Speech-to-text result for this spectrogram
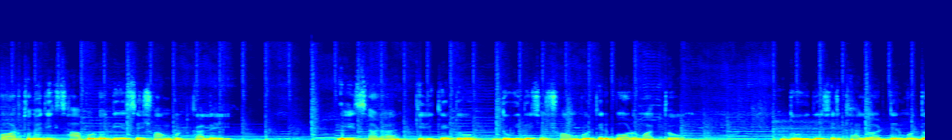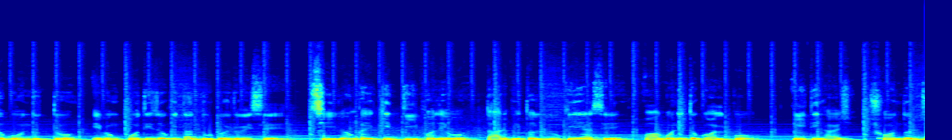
অর্থনৈতিক সাপোর্টও দিয়েছে সংকটকালে। এছাড়া ক্রিকেটও দুই দেশের সম্পর্কের বড় মাধ্যম। দুই দেশের খেলোয়াড়দের মধ্যে বন্ধুত্ব এবং প্রতিযোগিতা দুটোই রয়েছে। শ্রীলঙ্কা একটি দ্বীপ হলেও তার ভিতর লুকিয়ে আছে অগণিত গল্প, ইতিহাস, সৌন্দর্য,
